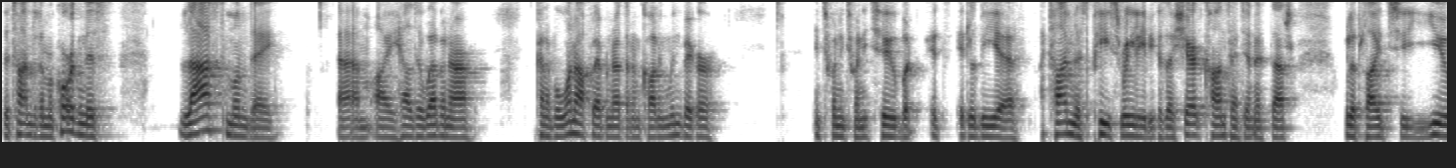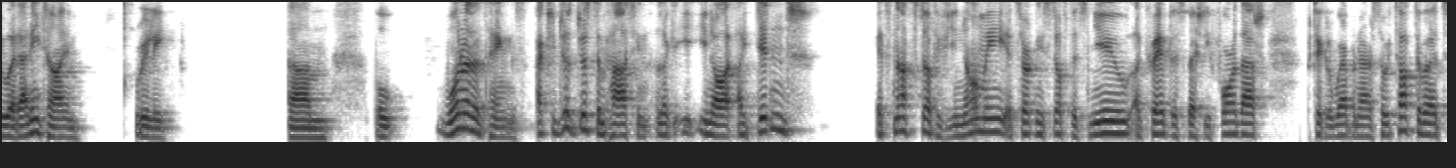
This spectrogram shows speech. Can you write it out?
the time that I'm recording this, last Monday, um, I held a webinar, kind of a one-off webinar that I'm calling Win Bigger in 2022. But it, it'll be a, a timeless piece, really, because I shared content in it that will apply to you at any time, really. Um, but one of the things, actually, just just in passing, like you know, I, I didn't. It's not stuff. If you know me, it's certainly stuff that's new. I created especially for that particular webinar. So we talked about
